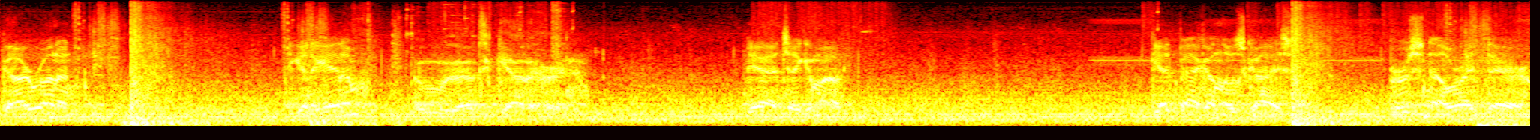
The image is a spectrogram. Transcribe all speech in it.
Guy running. You gonna get him? Oh, that's gotta hurt. Yeah, take him out. Get back on those guys. Personnel right there.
